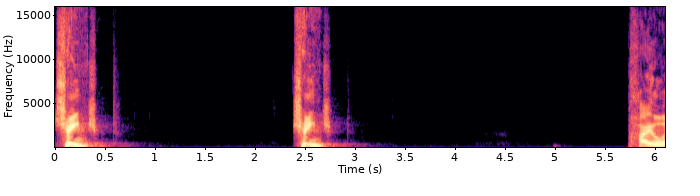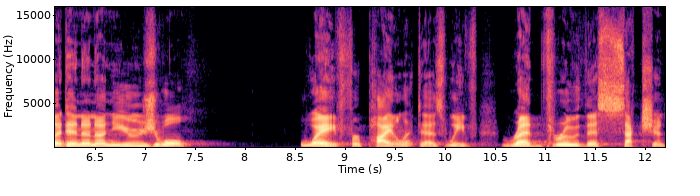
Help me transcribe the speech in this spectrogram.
Change it. Change it. Pilate, in an unusual way for Pilate, as we've read through this section,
